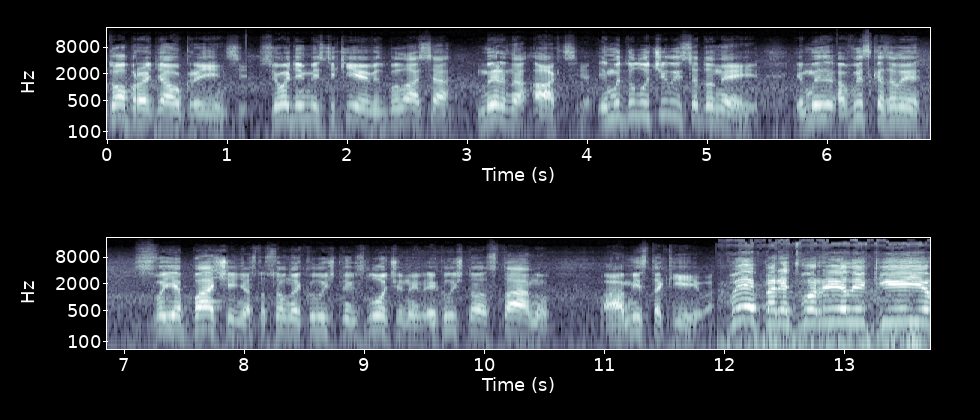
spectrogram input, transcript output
Доброго дня, українці! Сьогодні в місті Києві відбулася мирна акція, і ми долучилися до неї. І ми висказали своє бачення стосовно екологічних злочинів, екологічного стану міста Києва. Ви перетворили Київ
